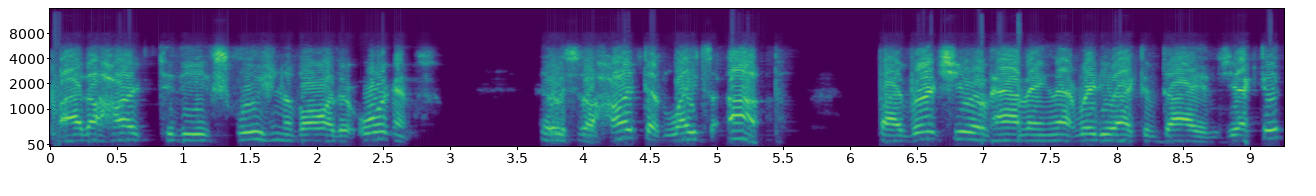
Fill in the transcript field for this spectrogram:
by the heart to the exclusion of all other organs. So it's the heart that lights up by virtue of having that radioactive dye injected.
